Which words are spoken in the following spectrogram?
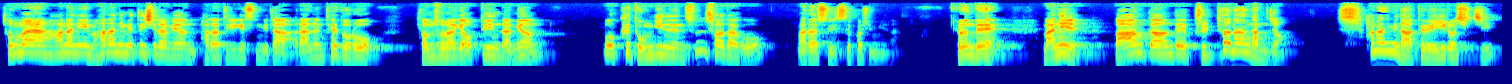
정말 하나님, 하나님의 뜻이라면 받아들이겠습니다. 라는 태도로 겸손하게 엎드린다면 뭐 그 동기는 순수하다고 말할 수 있을 것입니다. 그런데 만일 마음 가운데 불편한 감정, 하나님이 나한테 왜 이러시지?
